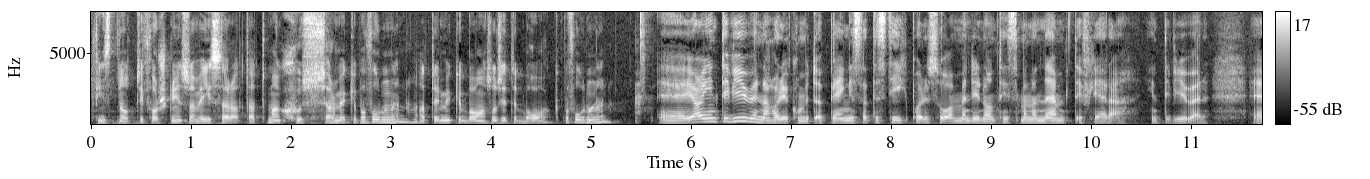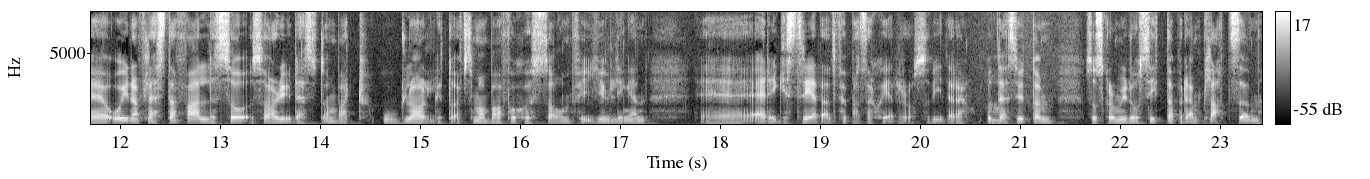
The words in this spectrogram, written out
Finns det något i forskningen som visar att, att man skjutsar mycket på fordonen? Att det är mycket barn som sitter bak på fordonen? Eh, ja, i intervjuerna har det kommit upp. Jag har ingen statistik på det så, men det är någonting som man har nämnt i flera intervjuer. Eh, och i de flesta fall så, så har det ju dessutom varit olagligt eftersom man bara får skjutsa om fyrhjulingen eh, är registrerad för passagerare och så vidare. Och dessutom så ska de ju då sitta på den platsen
